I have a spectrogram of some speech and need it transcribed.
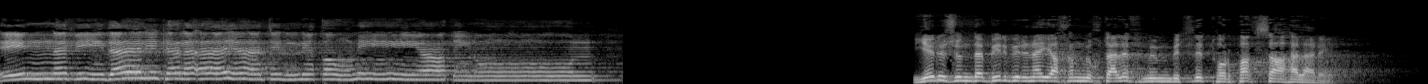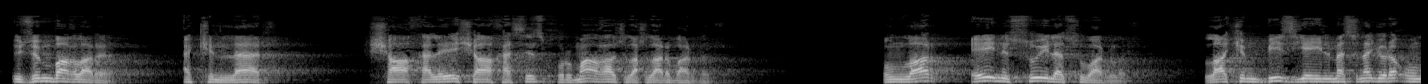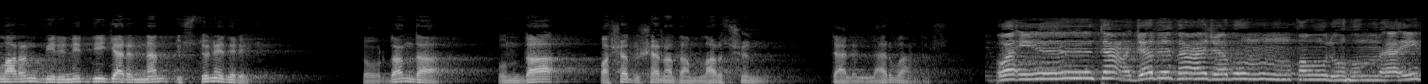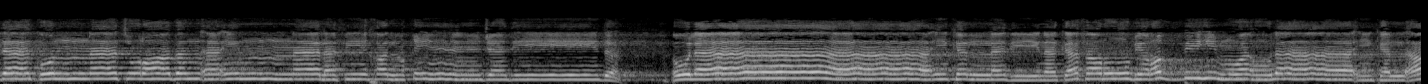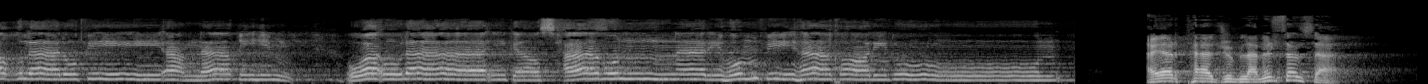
İnne fi zalika laayatin liqaumin yaqilun Yer üzündə bir-birinə yaxın müxtəlif münbitli torpaq sahələri, üzüm bağları, əkinlər, şaxəli, şaxəsiz xurma ağaclıqları vardır. Onlar eyni su ilə suvarılır. Lakin biz yeyilməsinə görə onların birini digərindən üstün edirik. Doğrudan da bunda başa düşən adamlar üçün dəlillər vardır. وَإِن تَعْجَبْ فَعَجَبٌ قَوْلُهُمْ أَإِذَا كُنَّا تُرَابًا أَإِنَّا لَفِي خَلْقٍ جَدِيدٍ أولئك الذين كفروا بربهم وأولئك الأغلال في أعناقهم وأولئك أصحاب النار هم فيها خالدون Əgər təəccüblənirsənsə,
